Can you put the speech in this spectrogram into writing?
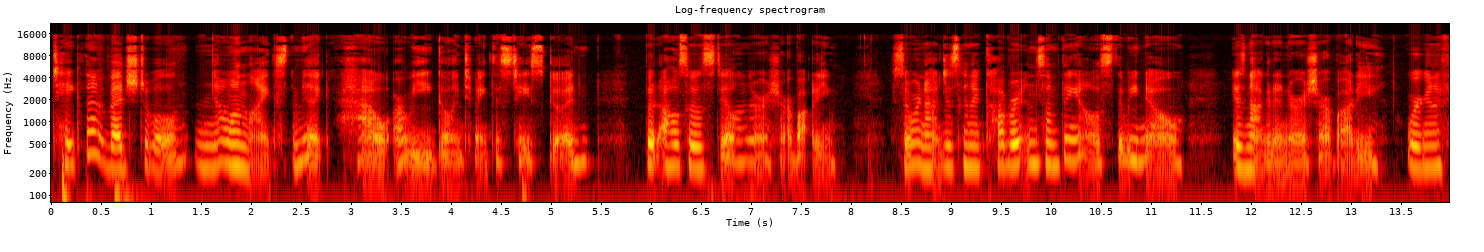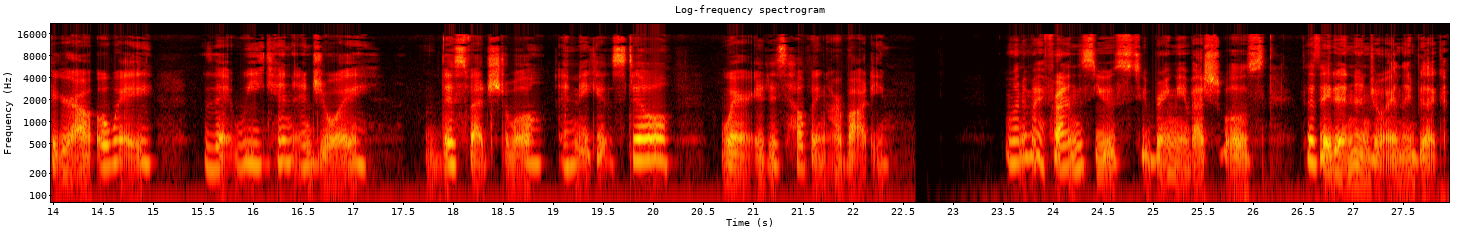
Take that vegetable no one likes and be like, how are we going to make this taste good, but also still nourish our body? So we're not just going to cover it in something else that we know is not going to nourish our body. We're going to figure out a way that we can enjoy this vegetable and make it still where it is helping our body. One of my friends used to bring me vegetables that they didn't enjoy, and they'd be like,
